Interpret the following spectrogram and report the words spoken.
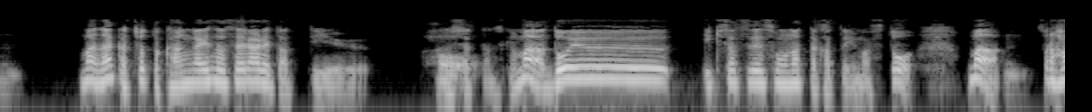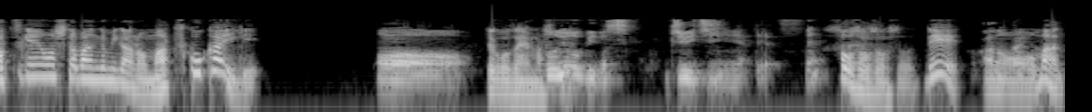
うん、まあなんかちょっと考えさせられたっていう話だったんですけど、まあどういういきさつでそうなったかと言いますと、まあうん、その発言をした番組があの、マツコ会議ああ、でございまして。土曜日のし11時にやったやつですね。そうそうそうそう。で、あの、はいまあ、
